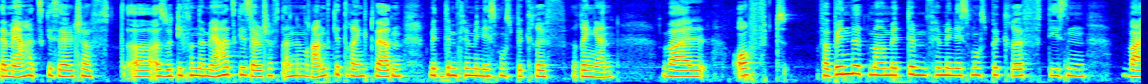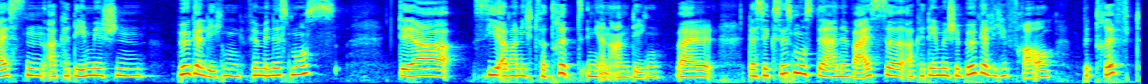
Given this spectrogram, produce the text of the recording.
der Mehrheitsgesellschaft, äh, also die von der Mehrheitsgesellschaft an den Rand gedrängt werden, mit dem Feminismusbegriff ringen. Weil oft verbindet man mit dem Feminismusbegriff diesen weißen, akademischen, bürgerlichen Feminismus, der sie aber nicht vertritt in ihren Anliegen, weil der Sexismus, der eine weiße, akademische, bürgerliche Frau betrifft,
